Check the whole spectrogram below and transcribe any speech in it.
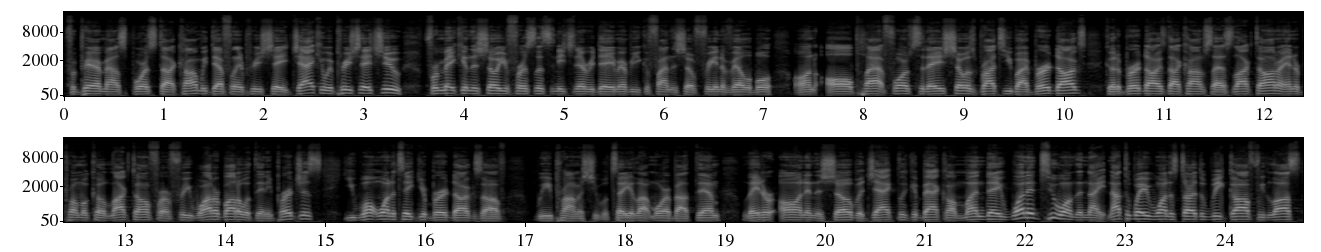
from ParamountSports.com. We definitely appreciate Jack, and we appreciate you for making the show your first listen each and every day. Remember, you can find the show free and available on all platforms. Today's show is brought to you by Bird Dogs. Go to birddogs.com slash locked on or enter promo code locked on for a free water bottle with any purchase. You won't want to take your Bird Dogs off we promise you. We'll tell you a lot more about them later on in the show. But Jack, looking back on Monday, one and two on the night. Not the way we want to start the week off. We lost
